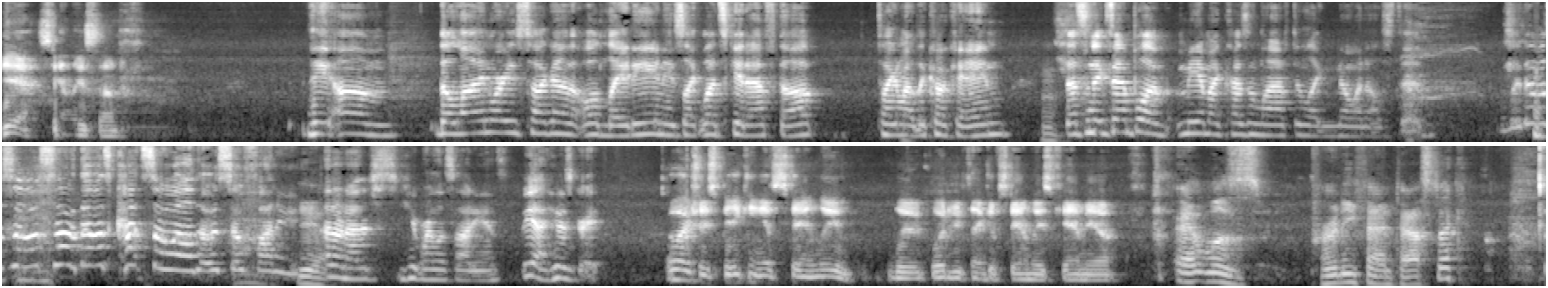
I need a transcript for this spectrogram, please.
Yeah, Stan Lee's son. the um the line where he's talking to the old lady and he's like, "Let's get effed up," talking about the cocaine. That's an example of me and my cousin laughed and like no one else did. I was like, that was so, so that was cut so well. That was so funny. Yeah. I don't know, just humorless audience. But yeah, he was great. Oh, actually, speaking of Stan Lee, Luke, what did you think of Stan Lee's cameo? It was pretty fantastic.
